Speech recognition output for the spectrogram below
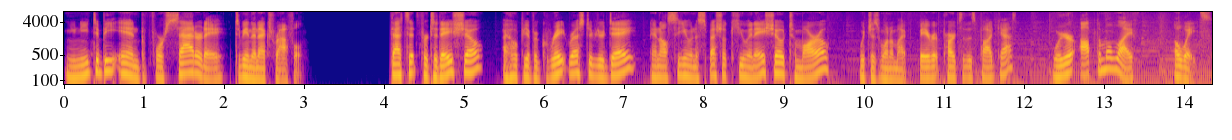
you need to be in before Saturday to be in the next raffle. That's it for today's show. I hope you have a great rest of your day, and I'll see you in a special Q&A show tomorrow, which is one of my favorite parts of this podcast, where your optimal life awaits.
